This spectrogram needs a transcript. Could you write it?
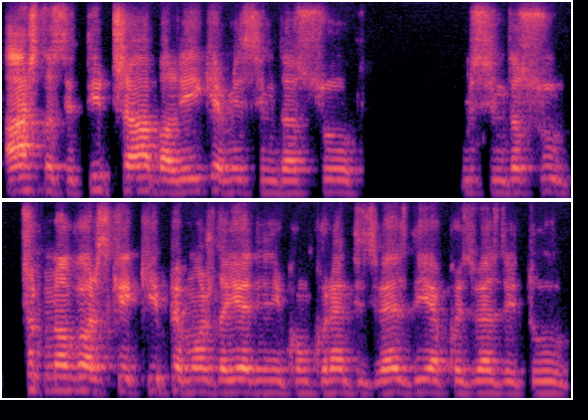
A što se tiče ABA lige, mislim da su mislim da su crnogorske ekipe možda jedini konkurenti Zvezdi, iako je Zvezda i tu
